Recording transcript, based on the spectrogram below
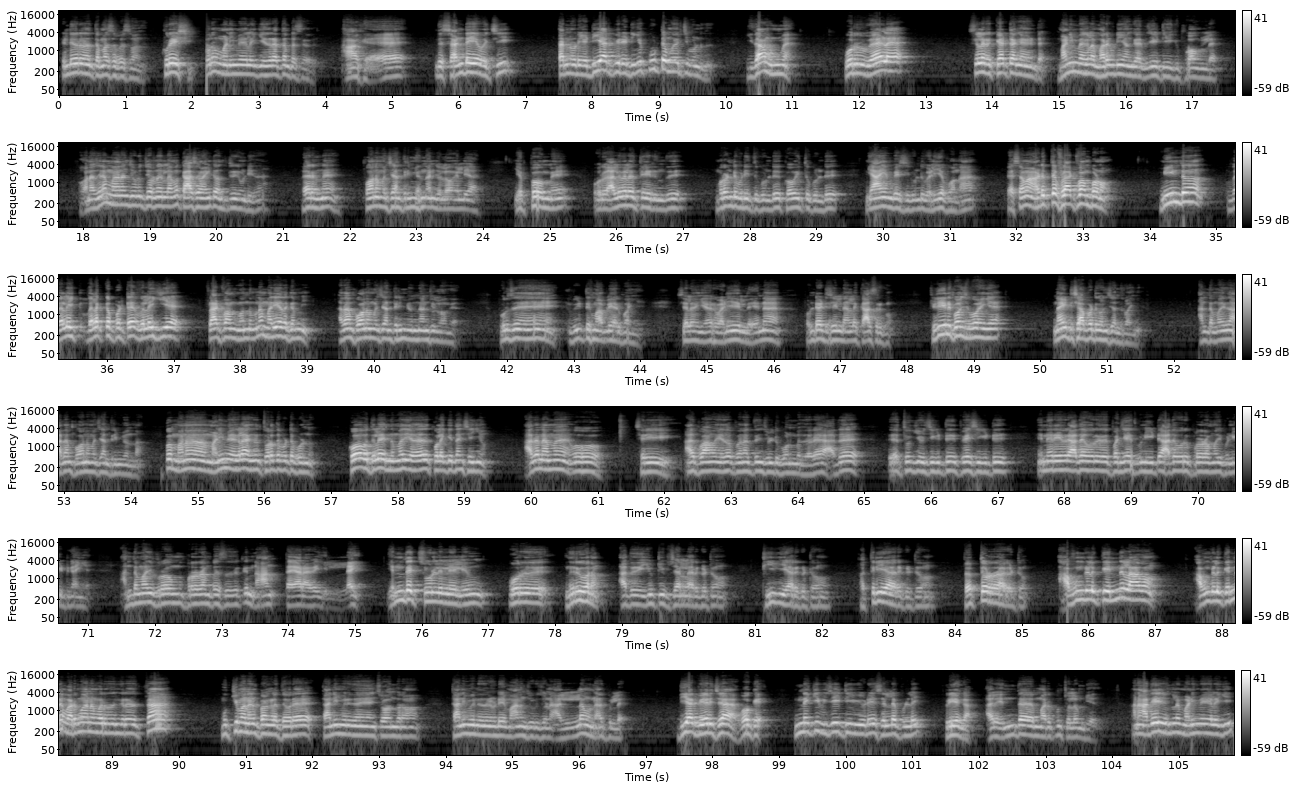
ரெண்டு பேரும் தமாசை பேசுவாங்க. குரேஷி. அப்புறம் மணிமேகலைக்கு எதிராக தான் பேசுகிறது ஆக இந்த சண்டையை வச்சு தன்னுடைய டிஆர்பி ரேட்டிங்கை கூட்ட முயற்சி பண்ணுது. இதான் உண்மை. ஒரு வேளை சிலர் கேட்டாங்க என்கிட்ட மணிமேகலை மறுபடியும் அங்கே விஜய் டிவிக்கு போகல போனதுன்னா மானஞ்சு விடு சொரணம் இல்லாமல் காசை வாங்கிட்டு வந்துட்டு இருக்க வேண்டியதுதான் வேற என்ன? போன மச்சான் திரும்பி வந்தான்னு சொல்லுவாங்க இல்லையா? எப்போவுமே ஒரு அலுவலகத்தில் இருந்து முரண்டு பிடித்து கொண்டு கோவித்து கொண்டு நியாயம் பேசிக்கொண்டு வெளியே போனால் பேசாமல் அடுத்த பிளாட்ஃபார்ம் போனோம். மீண்டும் விலை விலக்கப்பட்ட விலகிய பிளாட்ஃபார்முக்கு வந்தோம்னா மரியாதை கம்மி. அதான் போன மச்சான் திரும்பி வந்தான்னு சொல்லுவாங்க. புருஷன் வீட்டு மாப்பிள்ளையாக இருப்பாங்க. சிலவங்க வேறு வழியே இல்லை. ஏன்னா பொண்டாட்டி சைடில் நல்ல காசு இருக்கும். திடீர்னு கொஞ்சம் போவீங்க நைட்டு சாப்பாட்டுக்கு கொஞ்சம் சேர்ந்துருவாங்க. அந்த மாதிரி தான் அதான் போன மச்சான் திரும்பி வந்தான். இப்போ மன மணிமேகலை அங்கே துரத்தப்பட்ட பொண்ணு. கோபத்தில் இந்த மாதிரி ஏதாவது குலைக்க தான் செய்யும். அதை நம்ம ஓஹோ சரி அது பாவம் ஏதோ பணத்துன்னு சொல்லிட்டு போகணுமே தவிர அதை தூக்கி வச்சுக்கிட்டு பேசிக்கிட்டு நிறைய பேர் அதை ஒரு பஞ்சாயத்து பண்ணிக்கிட்டு அதை ஒரு ப்ரோக்ராம் மாதிரி பண்ணிகிட்டு இருக்காங்க. அந்த மாதிரி ப்ரோம் ப்ரோக்ராம் பேசுவதற்கு நான் தயாராக இல்லை. எந்த சூழ்நிலையிலையும் ஒரு நிறுவனம் அது யூடியூப் சேனலாக இருக்கட்டும் டிவியாக இருக்கட்டும் பத்திரிகையாக இருக்கட்டும் வெப்தொடராகட்டும் அவங்களுக்கு என்ன லாபம் அவங்களுக்கு என்ன வருமானம் வருதுங்கிறது தான் முக்கியமாக நினைப்பாங்களே தவிர தனி மனிதன் சுதந்திரம் தனி மனிதனுடைய மானம் சுடு சொன்ன எல்லாம் ஒன்றும் நினப்பு இல்லை. டிஆர்பி ஏறிச்சா ஓகே. இன்றைக்கி விஜய் டிவியுடைய செல்ல பிள்ளை பிரியங்கா அதில் எந்த மறுப்பும் சொல்ல முடியாது. ஆனால் அதே சமயத்தில் மணிமேகலைக்கு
